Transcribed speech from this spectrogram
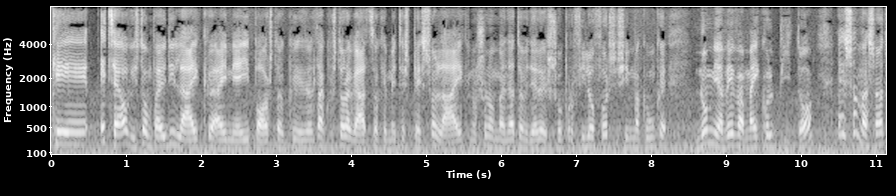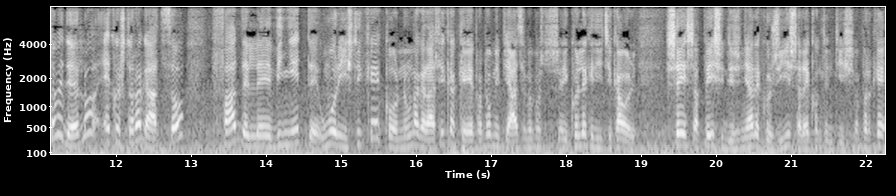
che, e c'è, ho visto un paio di like ai miei post, in realtà questo ragazzo che mette spesso like, non sono mai andato a vedere il suo profilo, forse sì, ma comunque non mi aveva mai colpito. E insomma sono andato a vederlo e questo ragazzo fa delle vignette umoristiche con una grafica che proprio mi piace, proprio quelle che dici cavoli, se sapessi disegnare così sarei contentissimo perché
